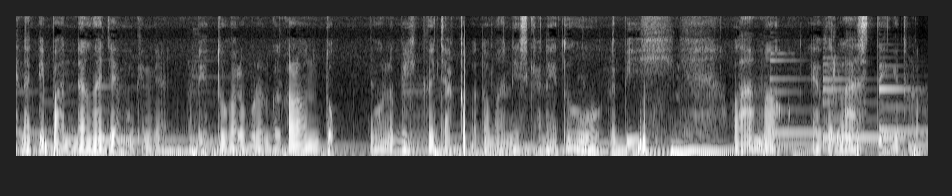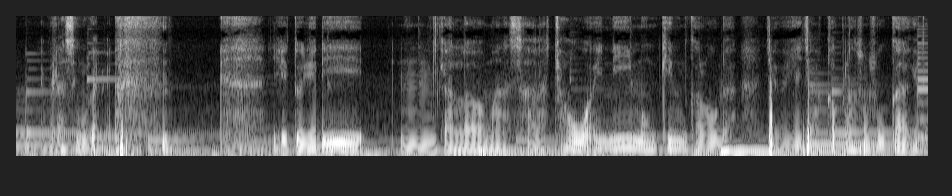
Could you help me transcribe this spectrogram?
enak dipandang aja mungkin ya. Itu kalau menurut gue kalau untuk gue lebih ke cakep atau manis karena itu lebih lama everlasting gitu everlasting bukan ya? Yaitu jadi hmm, kalau masalah cowok ini mungkin kalau udah ceweknya cakep langsung suka gitu.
